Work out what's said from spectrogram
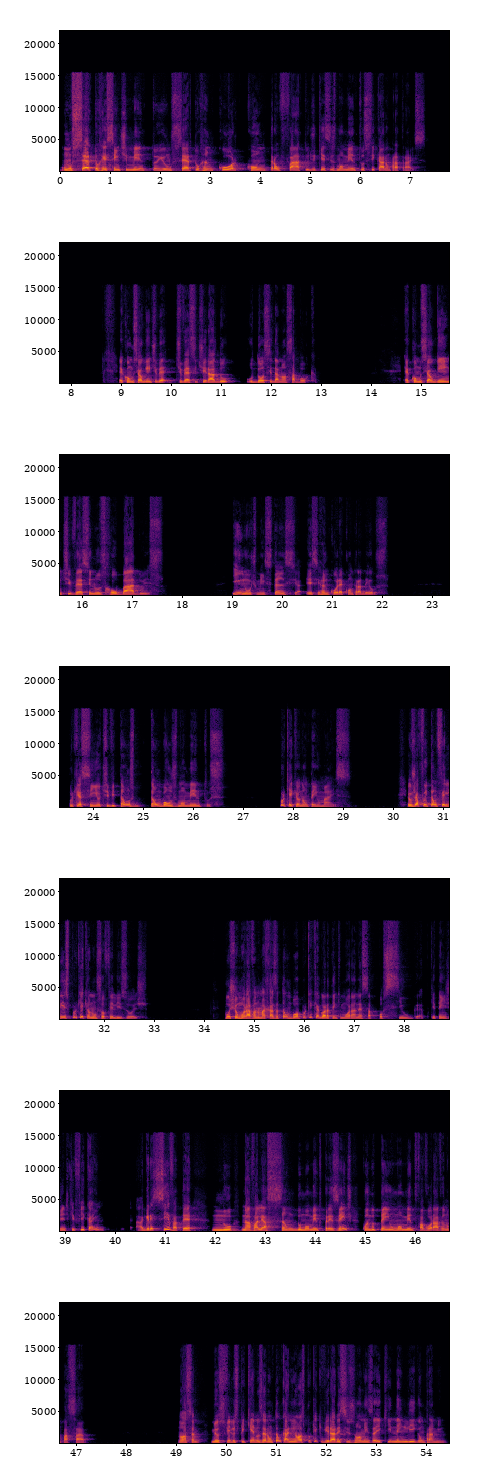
Um certo ressentimento e um certo rancor contra o fato de que esses momentos ficaram para trás. É como se alguém tivesse tirado o doce da nossa boca. É como se alguém tivesse nos roubado isso. E, em última instância, esse rancor é contra Deus. Porque assim, eu tive tão, tão bons momentos, por que, que eu não tenho mais? Eu já fui tão feliz, por que, que eu não sou feliz hoje? Puxa, eu morava numa casa tão boa, por que, que agora tem que morar nessa pocilga? Porque tem gente que fica em, agressiva até no, na avaliação do momento presente, quando tem um momento favorável no passado. Nossa, meus filhos pequenos eram tão carinhosos, por que, que viraram esses homens aí que nem ligam para mim?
